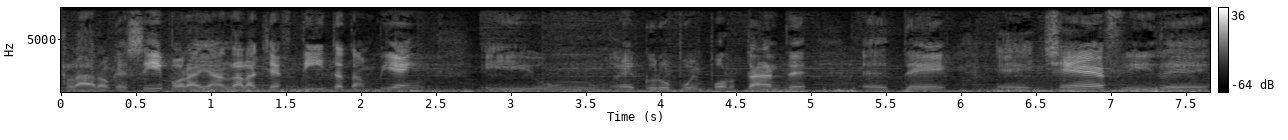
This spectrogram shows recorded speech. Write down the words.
Claro que sí, por ahí anda la cheftita también y un eh, grupo importante eh, de chef y de,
